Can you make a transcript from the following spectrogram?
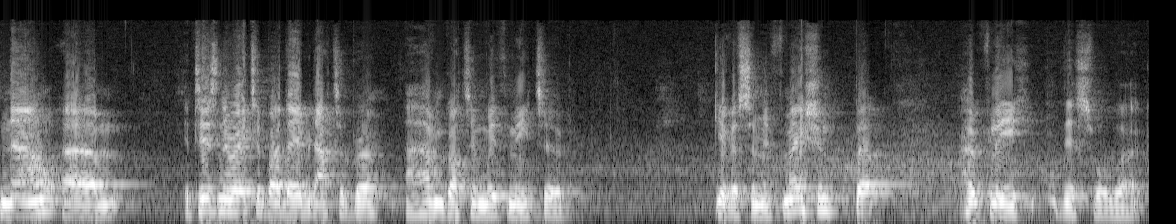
now. Um, it is narrated by David Attenborough. I haven't got him with me to give us some information, but hopefully this will work.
